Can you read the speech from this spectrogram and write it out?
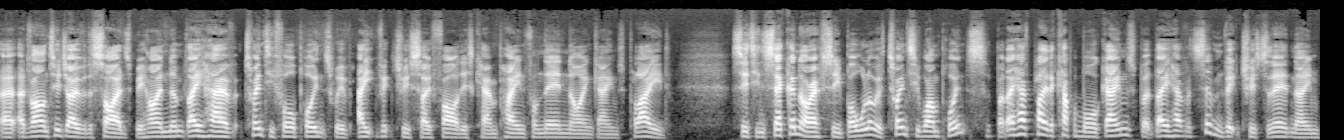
uh, advantage over the sides behind them. They have 24 points with eight victories so far this campaign from their nine games played. Sitting second are FC Baller with 21 points, but they have played a couple more games, but they have seven victories to their name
